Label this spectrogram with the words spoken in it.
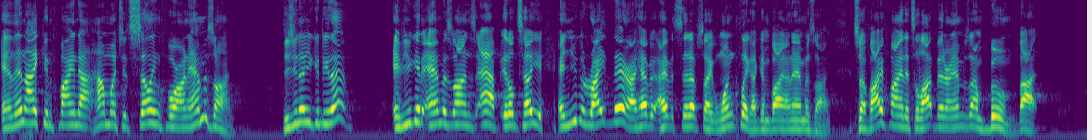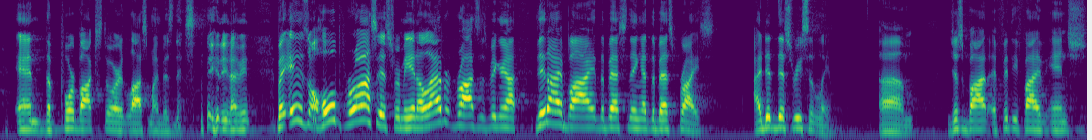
And then I can find out how much it's selling for on Amazon. Did you know you could do that? If you get Amazon's app, it'll tell you, and you can right there. I have it, I have it set up so like one click I can buy on Amazon. So if I find it's a lot better on Amazon, boom, bought. And the poor box store lost my business. you know what I mean? But it is a whole process for me, an elaborate process figuring out did I buy the best thing at the best price? I did this recently. Um, just bought a 55 inch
